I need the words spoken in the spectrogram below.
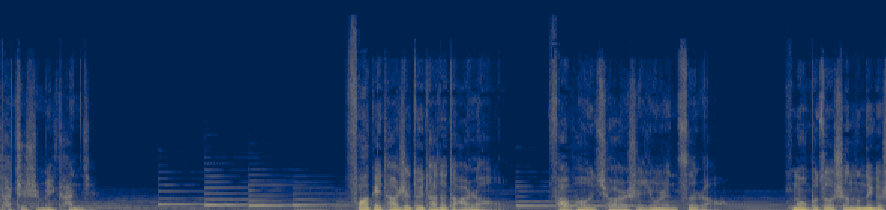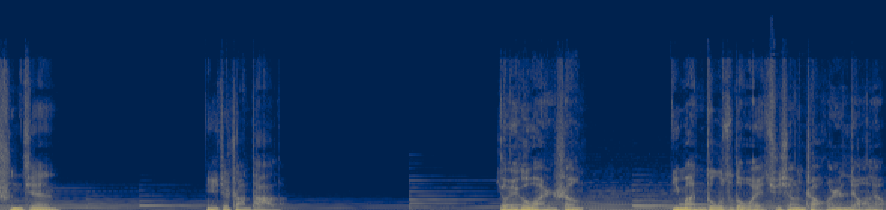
他只是没看见。发给他是对他的打扰。发朋友圈是庸人自扰，默不作声的那个瞬间，你就长大了。有一个晚上，你满肚子的委屈，想找个人聊聊，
